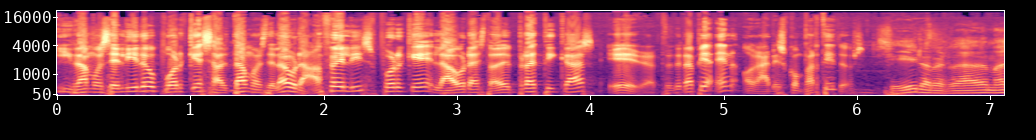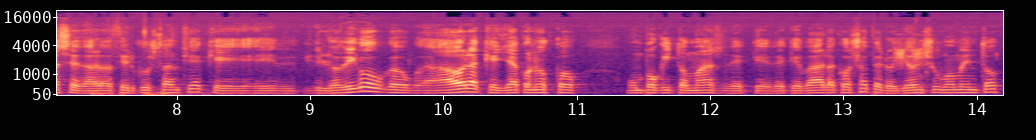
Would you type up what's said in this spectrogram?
iramos el hilo porque saltamos de Laura a Félix, porque Laura está de prácticas eh, de arte terapia en hogares compartidos. Sí, la verdad además se da la circunstancia que, eh, lo digo ahora que ya conozco un poquito más de que, de qué va la cosa, pero yo en su momento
